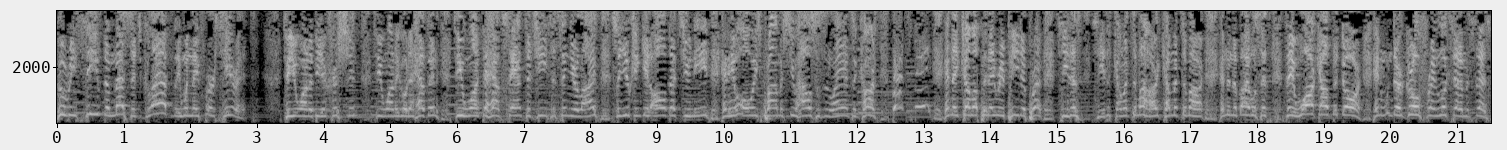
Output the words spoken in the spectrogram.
who receive the message gladly when they first hear it. Do you want to be a Christian? Do you want to go to heaven? Do you want to have Santa Jesus in your life so you can get all that you need and he'll always promise you houses and lands and cars? That's me. And they come up and they repeat a prayer. Jesus, Jesus, come into my heart, come into my heart. And then the Bible says they walk out the door and when their girlfriend looks at them and says,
